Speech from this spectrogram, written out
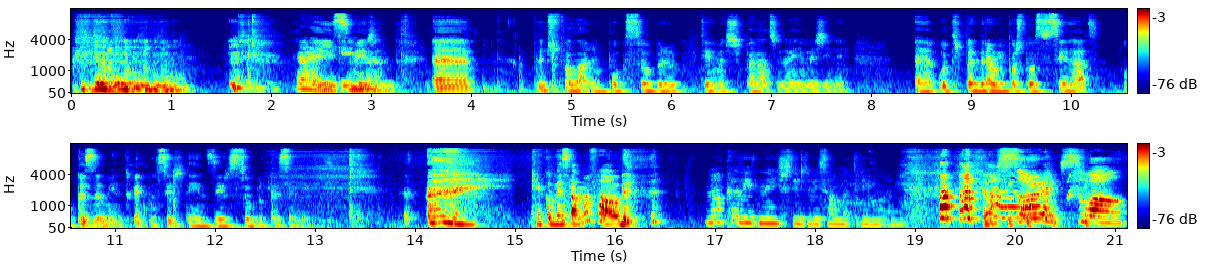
Ai, É isso mesmo. Ah, podemos falar um pouco sobre temas separados, não é? Imaginem. Ah, outro padrão imposto pela sociedade, o casamento. O que é que vocês têm a dizer sobre o casamento? Quer começar uma falda? Não acredito na instituição matrimónio. Sorry, pessoal.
